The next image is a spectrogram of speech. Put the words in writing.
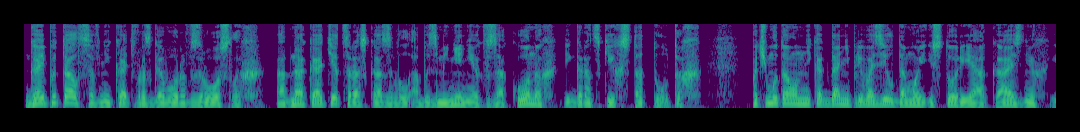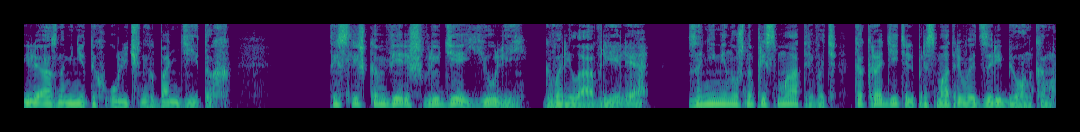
Гай пытался вникать в разговоры взрослых, однако отец рассказывал об изменениях в законах и городских статутах. Почему-то он никогда не привозил домой истории о казнях или о знаменитых уличных бандитах. «Ты слишком веришь в людей, Юлий», — говорила Аврелия. «За ними нужно присматривать, как родитель присматривает за ребенком.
